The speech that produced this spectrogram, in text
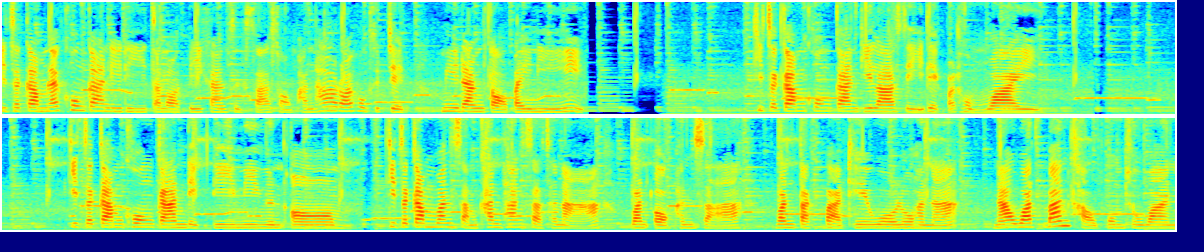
กิจกรรมและโครงการดีๆ ตลอดปีการศึกษา 2567 มีดังต่อไปนี้ กิจกรรมโครงการกีฬาสีเด็กปฐมวัย กิจกรรมโครงการเด็กดีมีเงินออม กิจกรรมวันสำคัญทางศาสนา วันออกพรรษา วันตักบาตรเทโวโลหณะณวัดบ้านเขาพรมสุวรรณ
